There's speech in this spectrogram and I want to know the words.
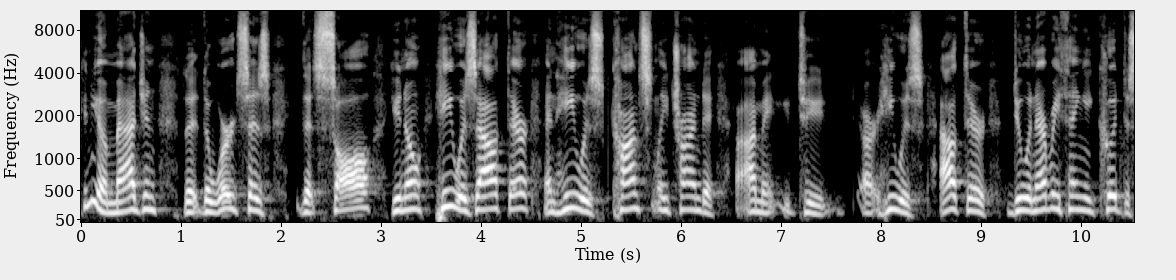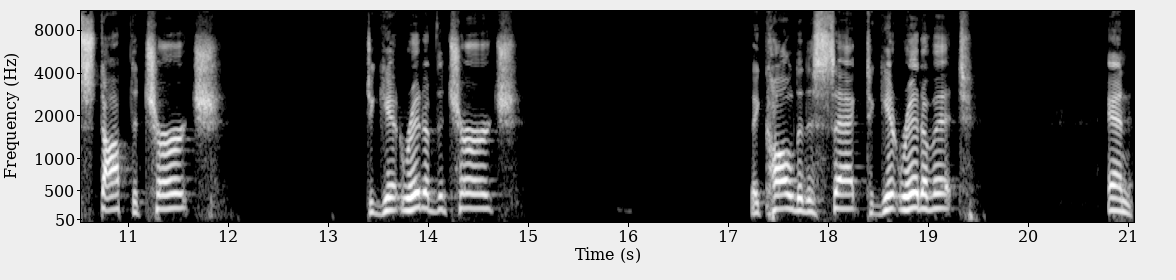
Can you imagine? The, the word says that Saul, you know, he was out there and he was constantly trying to, I mean, to, or he was out there doing everything he could to stop the church, to get rid of the church. They called it a sect to get rid of it. And,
